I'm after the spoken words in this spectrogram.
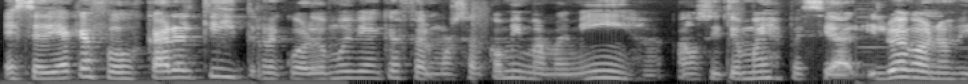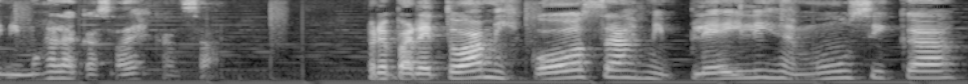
Ese día que fue a buscar el kit, recuerdo muy bien que fui a almorzar con mi mamá y mi hija a un sitio muy especial y luego nos vinimos a la casa a descansar. Preparé todas mis cosas, mi playlist de música,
